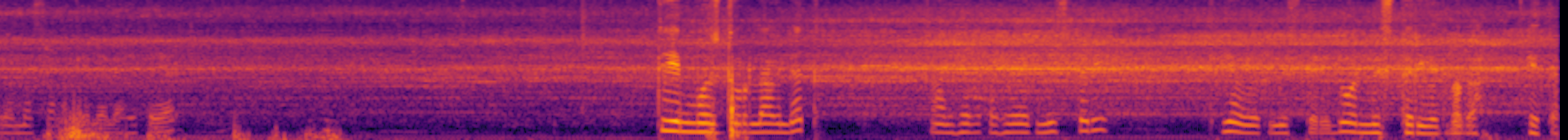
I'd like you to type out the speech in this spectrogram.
हे मसाला केलेला आहे तयार. तीन मजदूर लागलेत. आणि हे बघा हे एक मिस्त्री हे एक मिस्त्री दोन मिस्त्री आहेत बघा इथं.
